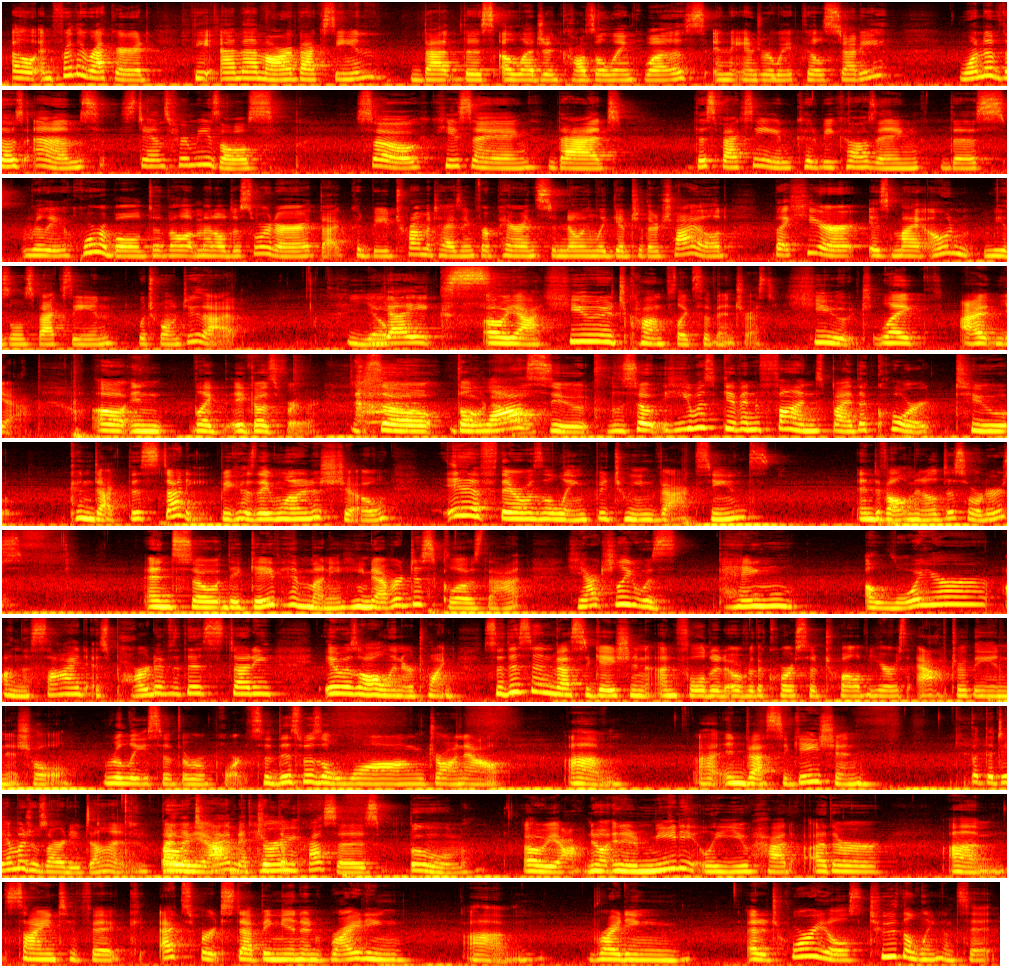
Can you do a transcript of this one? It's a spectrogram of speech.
Oh, and for the record, the MMR vaccine that this alleged causal link was in the Andrew Wakefield study, one of those M's stands for measles. So he's saying that this vaccine could be causing this really horrible developmental disorder that could be traumatizing for parents to knowingly give to their child. But here is my own measles vaccine, which won't do that. Yikes. Oh, yeah. Huge conflicts of interest. Huge. Like, I, yeah. Oh, and like it goes further. So the Oh, no. lawsuit, so he was given funds by the court to conduct this study because they wanted to show if there was a link between vaccines and developmental disorders. And so they gave him money. He never disclosed that. He actually was paying a lawyer on the side as part of this study. It was all intertwined. So this investigation unfolded over the course of 12 years after the initial release of the report. So this was a long, drawn out um, uh, investigation. But the damage was already done. By Oh, the yeah. time it hit During- the presses, boom. Oh yeah, no, and immediately you had other um, scientific experts stepping in and writing, um, writing editorials to the Lancet,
